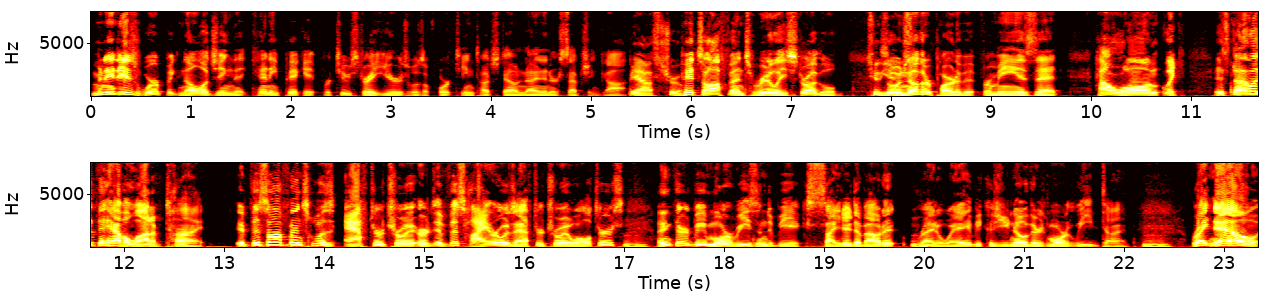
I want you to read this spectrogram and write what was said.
I mean, it is worth acknowledging that Kenny Pickett for two straight years was a 14 touchdown, nine interception guy. Yeah, that's true. Pitt's offense really struggled. Two years. so another part of it for me is that how long, like, it's not like they have a lot of time. If this offense was after Troy, or if this hire was after Troy Walters, Mm-hmm. I think there'd be more reason to be excited about it right away because you know there's more lead time. Mm-hmm. Right now,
